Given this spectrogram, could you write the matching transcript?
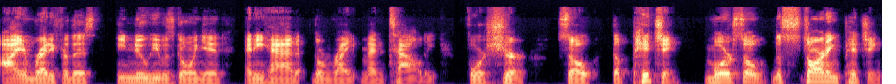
I am ready for this. He knew he was going in and he had the right mentality for sure. So the pitching, more so the starting pitching,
